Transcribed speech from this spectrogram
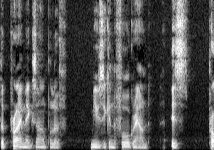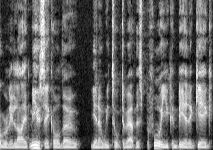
the prime example of music in the foreground is probably live music, although, you know, we talked about this before. You can be at a gig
